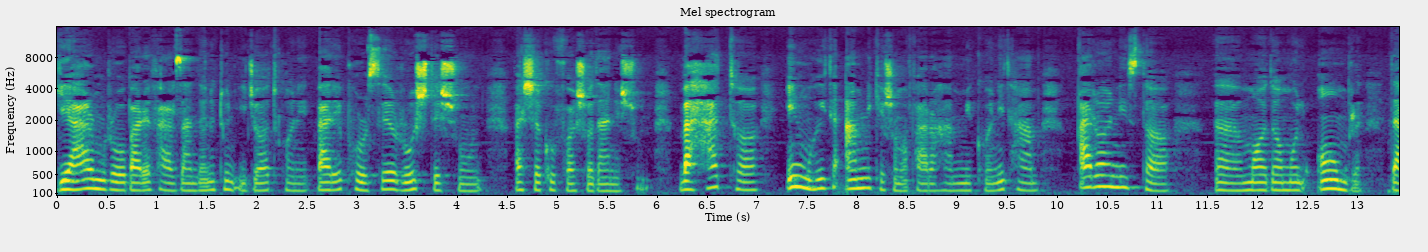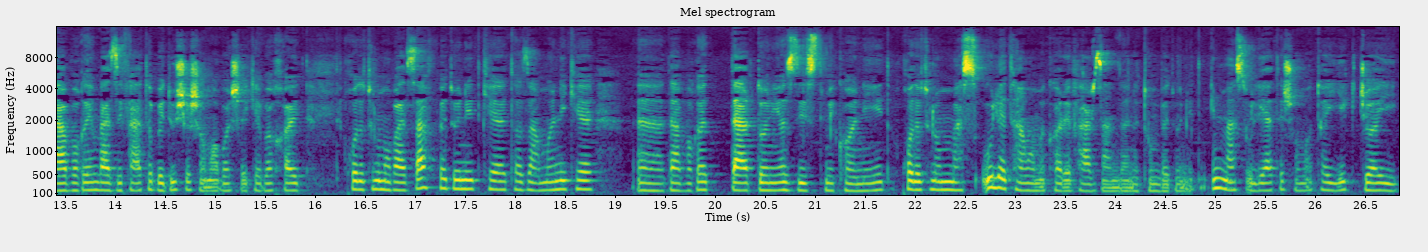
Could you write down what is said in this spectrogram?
گرم رو برای فرزندانتون ایجاد کنید برای پروسه رشدشون و شکوفا شدنشون. و حتی این محیط امنی که شما فراهم می‌کنید هم قرار نیست تا مادام العمر در واقع این وظیفت رو به دوش شما باشه که بخواید خودتون موظف بدونید که تا زمانی که در واقع در دنیا زیست می‌کنید خودتون رو مسئول تمام کار فرزندانتون بدونید. این مسئولیت شما تا یک جایی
